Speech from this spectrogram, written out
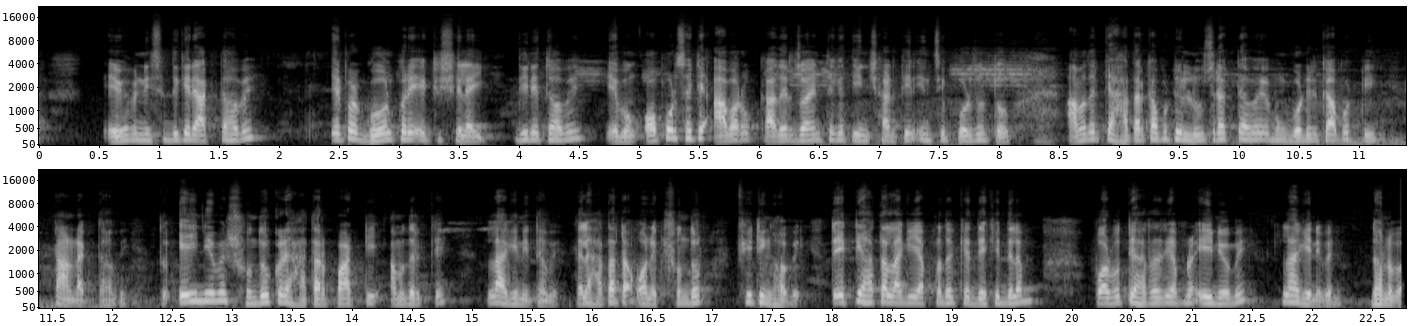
এভাবে নিচের দিকে রাখতে হবে। এরপর গোল করে একটি সেলাই দিয়ে নিতে হবে এবং অপর সাইডে আবারও কাদের জয়েন্ট থেকে তিন সাড়ে তিন ইঞ্চি পর্যন্ত আমাদেরকে হাতার কাপড়টি লুজ রাখতে হবে এবং বডির কাপড়টি টান রাখতে হবে। তো এই নিয়মে সুন্দর করে হাতার পার্টটি আমাদেরকে লাগিয়ে নিতে হবে। তাহলে হাতাটা অনেক সুন্দর ফিটিং হবে। তো একটি হাতা লাগিয়ে আপনাদেরকে দেখিয়ে দিলাম। পরবর্তী হাতাটি আপনারা এই নিয়মে লাগিয়ে নেবেন। ধন্যবাদ।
